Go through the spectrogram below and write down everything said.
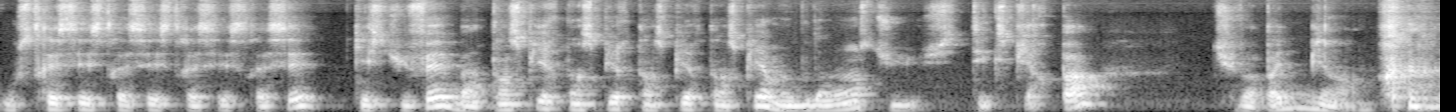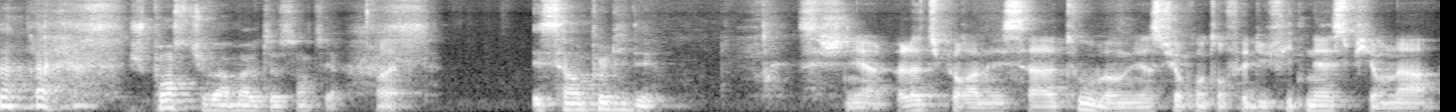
ou stresser, stresser, stresser, stresser, qu'est-ce que tu fais? Ben, T'inspires, t'inspires, t'inspires, t'inspires, mais au bout d'un moment, si tu t'expires pas, tu vas pas être bien. Je pense que tu vas mal te sentir. Et c'est un peu l'idée. C'est génial. Là, tu peux ramener ça à tout. bien sûr, quand on fait du fitness, puis on a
